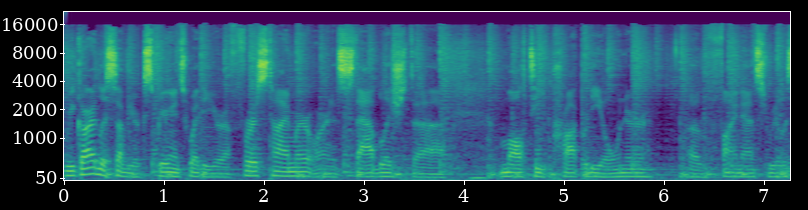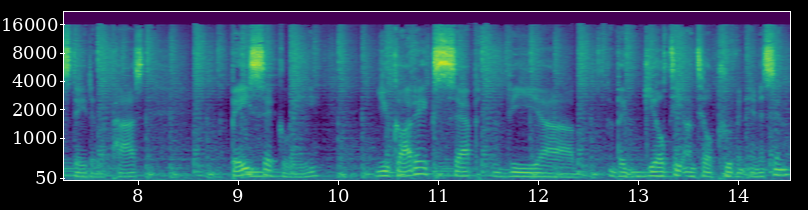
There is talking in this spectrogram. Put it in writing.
regardless of your experience, whether you're a first timer or an established uh, multi property owner of financed real estate in the past. Basically, you got to accept the uh, the guilty until proven innocent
